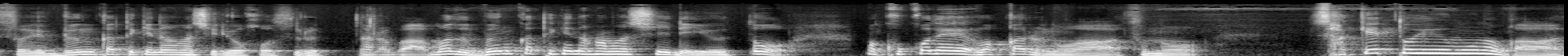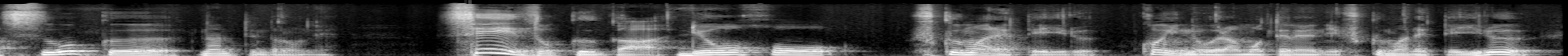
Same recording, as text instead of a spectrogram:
そういう文化的な話両方するならば、まず文化的な話で言うと、まあここでわかるのは、その、酒というものがすごく、なんて言うんだろうね。生族が両方含まれている、コインの裏表のように含まれている、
